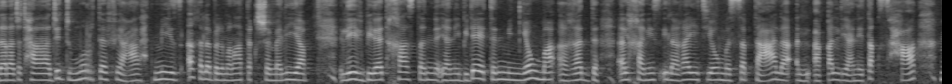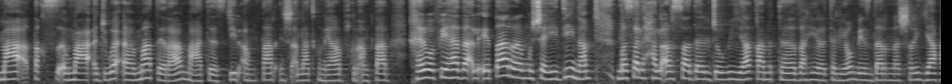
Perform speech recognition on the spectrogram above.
درجة حرارة جد مرتفعة راح تميز أغلب المناطق الشمالية للبلاد خاصة يعني بداية من يوم غد الخميس إلى غاية يوم السبت على الأقل يعني طقس حار مع طقس مع أجواء ماطرة مع تسجيل أمطار. إن شاء الله تكون يا رب تكون أمطار خير. وفي هذا الإطار مشاهدينا مصالح الأرصاد الجوية قامت ظهيرة اليوم بإصدار نشرية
